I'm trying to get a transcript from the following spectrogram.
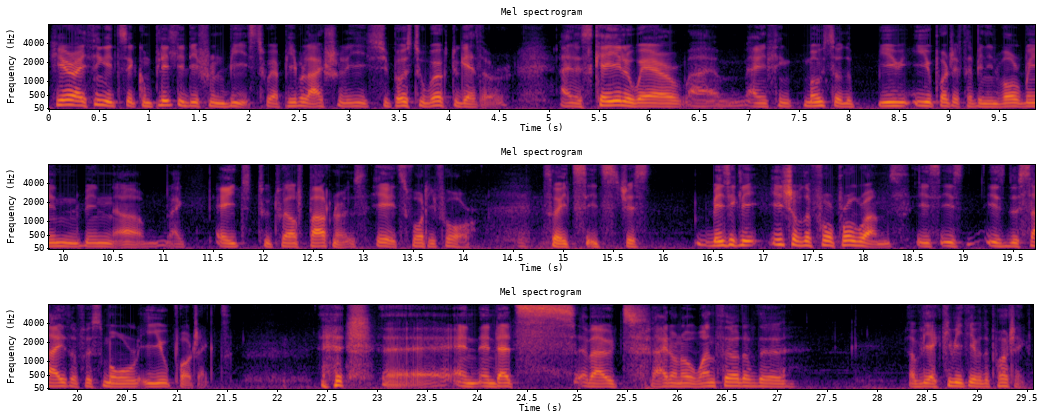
Here, I think it's a completely different beast, where people are actually supposed to work together at a scale where um, I think most of the EU, EU, projects have been involved in been um, like eight to twelve partners. Here it's 44. Mm-hmm. So it's it's just basically each of the four programs is is is the size of a small EU project. uh, and and that's about I don't know one third of the of the activity of the project.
